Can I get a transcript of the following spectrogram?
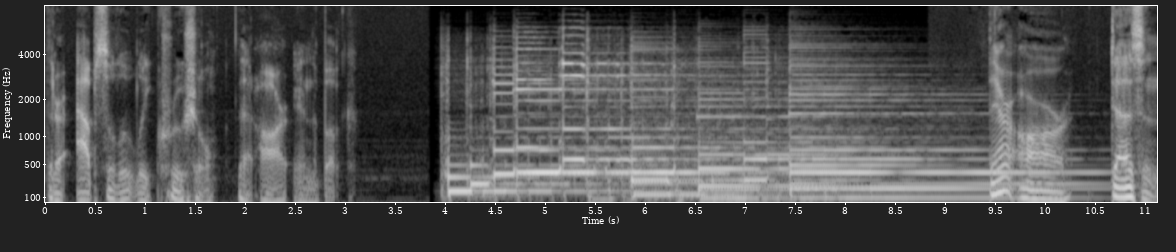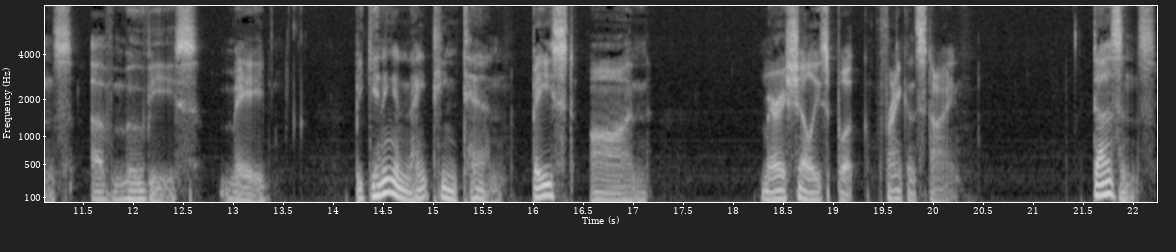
that are absolutely crucial that are in the book? There are dozens of movies made beginning in 1910 based on Mary Shelley's book, Frankenstein. Dozens.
